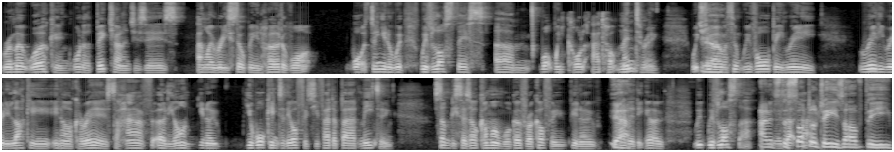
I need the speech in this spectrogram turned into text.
remote working, one of the big challenges is, am I really still being heard of what what's doing? You know, we, we've lost this um, what we call ad hoc mentoring, which you know I think we've all been really, really, really lucky in our careers to have early on. You know, you walk into the office, you've had a bad meeting. Somebody says, "Oh, come on, we'll go for a coffee." You know, Yeah. how did it go? We, we've lost that, And You it's know, the that- that- subtleties of the,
